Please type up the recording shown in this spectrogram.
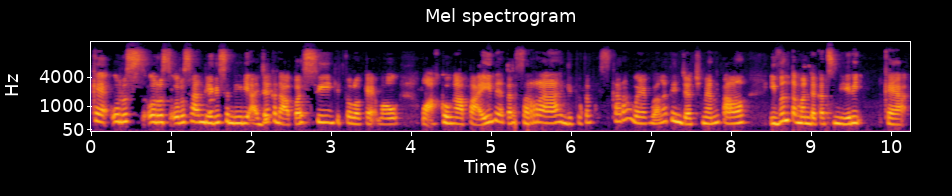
kayak urus urus urusan diri sendiri aja kenapa sih gitu loh kayak mau mau aku ngapain ya terserah gitu. Tapi sekarang banyak banget yang judgmental even teman dekat sendiri kayak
